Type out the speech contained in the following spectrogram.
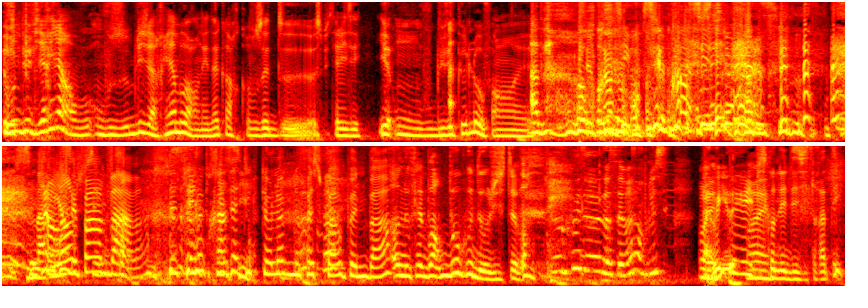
Vous ne buviez rien, on vous, oblige à rien boire, on est d'accord, quand vous êtes euh, hospitalisé. On vous buvez que de l'eau. Enfin, Ah bah, c'est le principe. C'est le principe. C'est pas un bar. Hein. C'est le principe. Les addictologues ne fassent pas open bar. On nous fait boire beaucoup d'eau, justement. Beaucoup d'eau, c'est vrai en plus. Ah oui, oui, oui parce qu'on est déshydraté.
